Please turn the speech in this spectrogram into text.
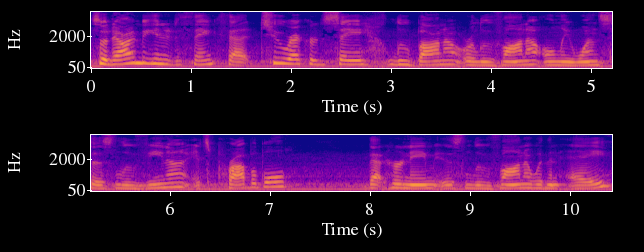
So now I'm beginning to think that two records say Lubana or Luvana. Only one says Luvina. It's probable that her name is Luvana with an A.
